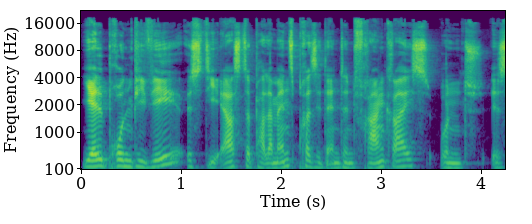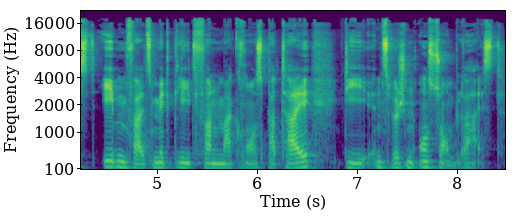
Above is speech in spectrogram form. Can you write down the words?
Yael Braun-Pivet ist die erste Parlamentspräsidentin Frankreichs und ist ebenfalls Mitglied von Macrons Partei, die inzwischen Ensemble heißt.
